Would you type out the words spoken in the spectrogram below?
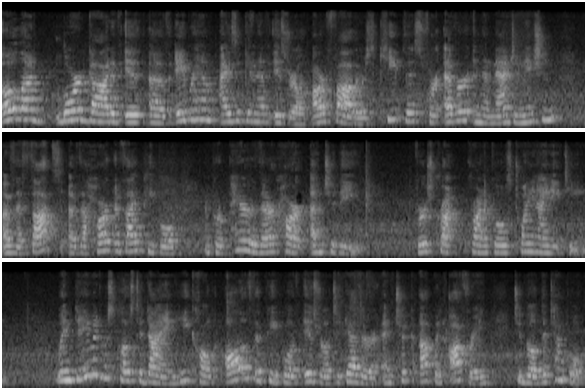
O Lord, Lord God of, I- of Abraham, Isaac, and of Israel, our fathers, keep this forever in the imagination of the thoughts of the heart of thy people, and prepare their heart unto thee. First Chron- Chronicles twenty nine eighteen. When David was close to dying, he called all of the people of Israel together and took up an offering to build the temple.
